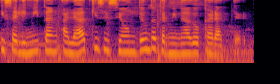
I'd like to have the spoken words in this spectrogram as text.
y se limitan a la adquisición de un determinado carácter.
